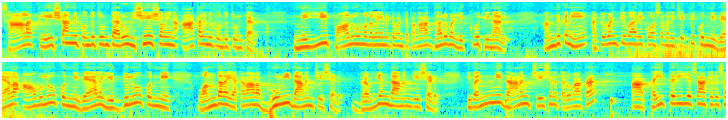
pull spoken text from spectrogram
చాలా క్లేశాన్ని పొందుతుంటారు విశేషమైన ఆకలిని పొందుతుంటారు. నెయ్యి పాలు మొదలైనటువంటి పదార్థాలు వాళ్ళు ఎక్కువ తినాలి. అందుకని అటువంటి వారి కోసమని చెప్పి కొన్ని వేల ఆవులు కొన్ని వేల ఎద్దులు కొన్ని వందల ఎకరాల భూమి దానం చేశాడు. ద్రవ్యం దానం చేశాడు. ఇవన్నీ దానం చేసిన తరువాత ఆ తైతరీయ శాఖకి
